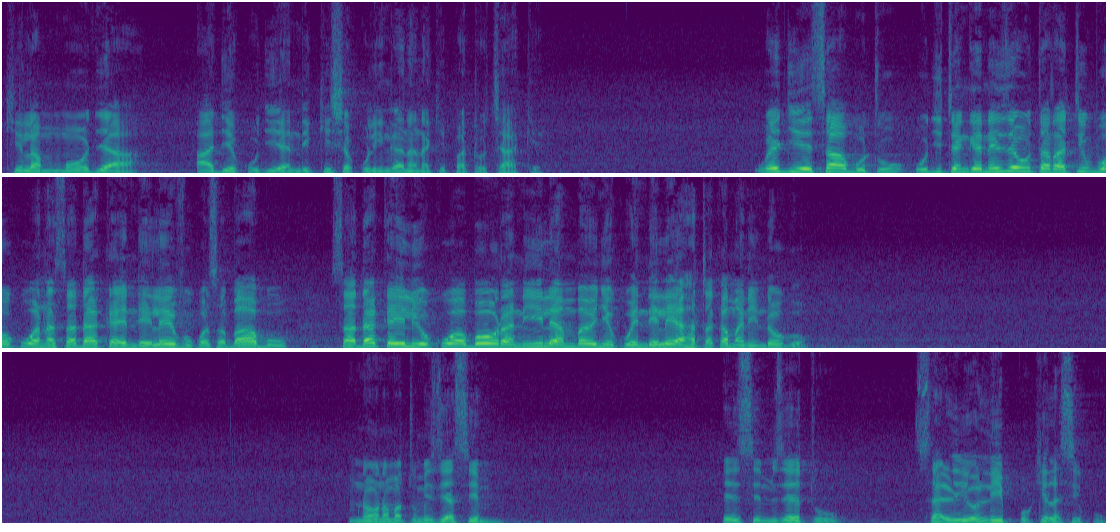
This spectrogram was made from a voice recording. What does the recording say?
kila mmoja aje kujiandikisha kulingana na kipato chake. Wejihesabu tu ujitengeneze utaratibu wa kuwa na sadaka endelevu kwa sababu sadaka iliyokuwa bora ni ile ambayo yenye kuendelea hata kama ni ndogo. Mnaona matumizi ya simu hizi simu zetu salio lipo kila siku.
